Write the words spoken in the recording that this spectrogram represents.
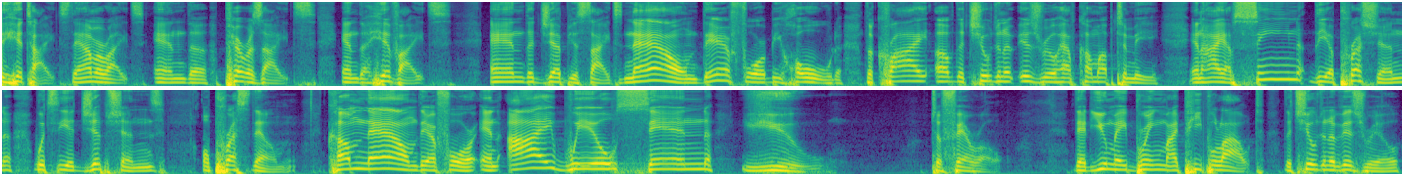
the Hittites, the Amorites, and the Perizzites, and the Hivites, and the Jebusites. Now, therefore, behold, the cry of the children of Israel have come up to me, and I have seen the oppression which the Egyptians oppress them. Come now, therefore, and I will send you to Pharaoh, that you may bring my people out, the children of Israel,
